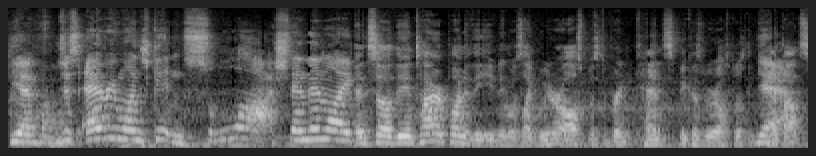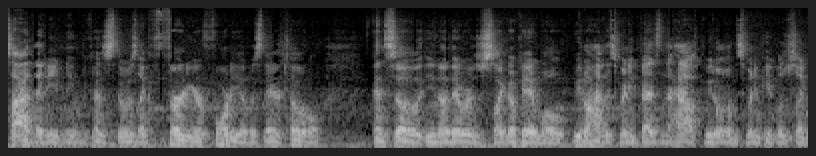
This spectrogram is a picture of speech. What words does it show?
You have just everyone's getting sloshed, and then like And so the entire point of the evening was like we were all supposed to bring tents because we were all supposed to camp Yeah. outside that evening because there was like 30 or 40 of us there total. And so, you know, they were just like, okay, well, we don't have this many beds in the house. We don't want this many people just like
